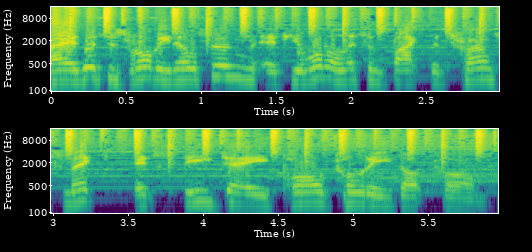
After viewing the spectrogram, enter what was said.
Hi, this is Robbie Nelson. If you want to listen back to Trance Mix, it's djpaulcoady.com.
